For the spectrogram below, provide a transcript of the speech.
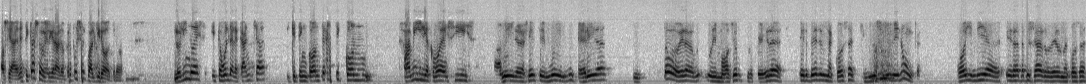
o sea, en este caso Belgrano, pero puede ser cualquier otro. Lo lindo es esta vuelta a la cancha y que te encontraste con familias, como decís. Familia, la gente muy, querida, todo era una emoción, porque era, era ver una cosa que no se vive nunca. Hoy en día era bizarro ver una cosa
